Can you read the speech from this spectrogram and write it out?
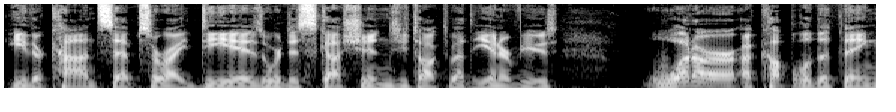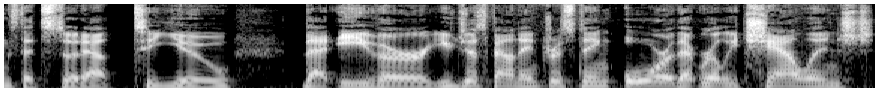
either concepts or ideas or discussions. You talked about the interviews. What are a couple of the things that stood out to you that either you just found interesting or that really challenged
